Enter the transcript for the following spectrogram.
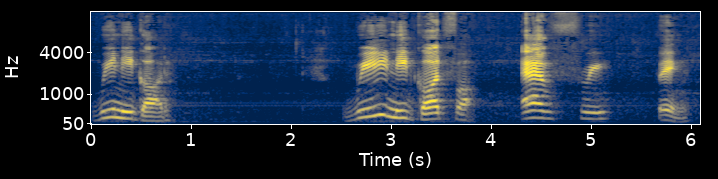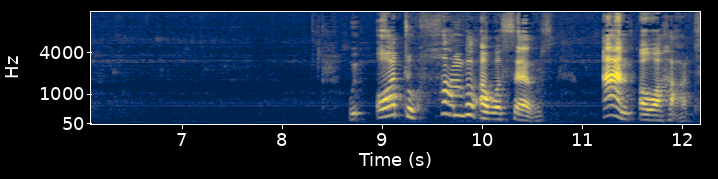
We need God. We need God for everything. We ought to humble ourselves and our hearts.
